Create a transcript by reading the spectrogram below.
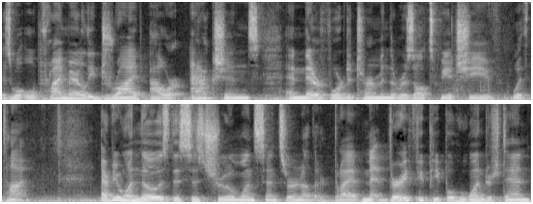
is what will primarily drive our actions and therefore determine the results we achieve with time. Everyone knows this is true in one sense or another, but I have met very few people who understand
